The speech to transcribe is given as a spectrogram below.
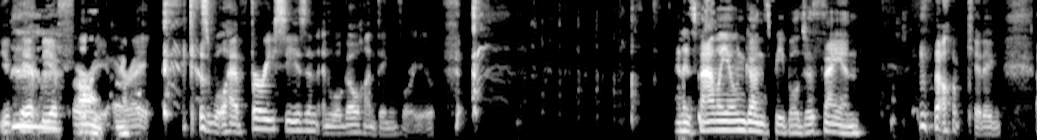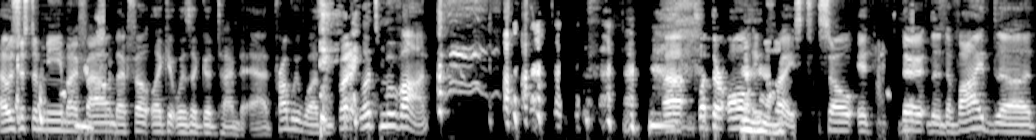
you can't be a furry, all right? Because we'll have furry season and we'll go hunting for you. And his family owned guns, people, just saying. no, I'm kidding. That was just a meme I found. I felt like it was a good time to add. Probably wasn't, but let's move on. uh, but they're all in Christ, so it the the divide, the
